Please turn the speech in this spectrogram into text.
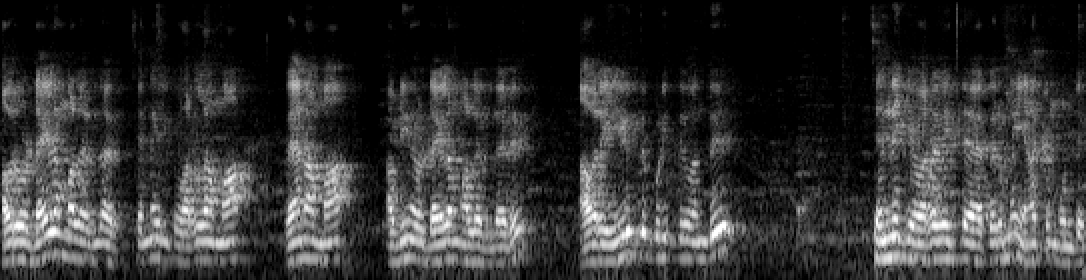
அவர் ஒரு டைலமாவில் இருந்தார். சென்னைக்கு வரலாமா? வேணாமா? அப்படின்னு ஒரு டைலமாவில் இருந்தார். அவரை இழுத்து பிடித்து வந்து சென்னைக்கு வர வைத்த பெருமை எனக்கும் உண்டு.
